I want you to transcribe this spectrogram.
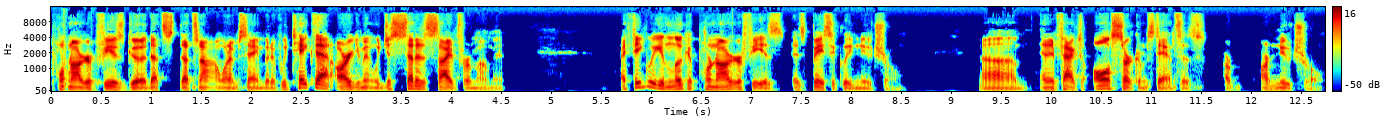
pornography is good that's that's not what i'm saying but if we take that argument we just set it aside for a moment i think we can look at pornography as as basically neutral um, and in fact all circumstances are are neutral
